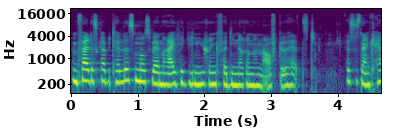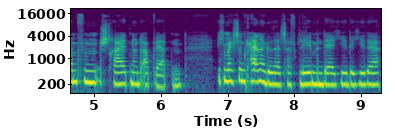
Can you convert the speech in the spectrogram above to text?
Im Fall des Kapitalismus werden Reiche gegen Geringverdienerinnen aufgehetzt. Es ist ein Kämpfen, Streiten und Abwerten. Ich möchte in keiner Gesellschaft leben, in der jede jeder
